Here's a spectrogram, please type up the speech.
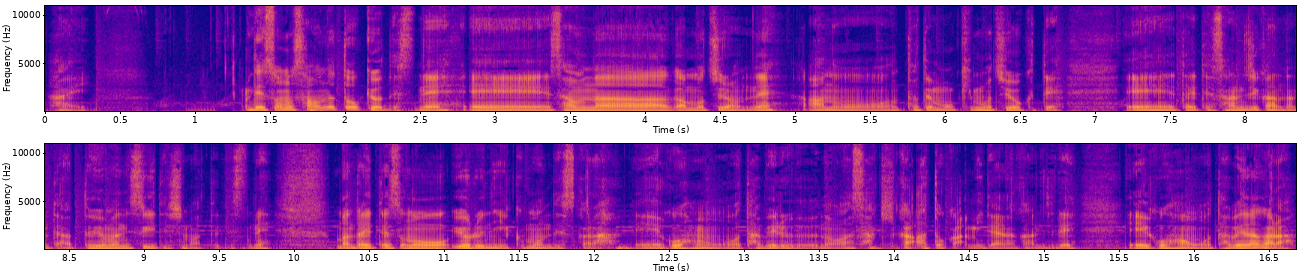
はい。で、そのサウナ東京ですね、えー、サウナがもちろんね、あのー、とても気持ちよくて、えー、大体3時間なんであっという間に過ぎてしまってですね、まあ大体その夜に行くもんですから、えー、ご飯を食べるのは先か後かみたいな感じで、えー、ご飯を食べながら、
